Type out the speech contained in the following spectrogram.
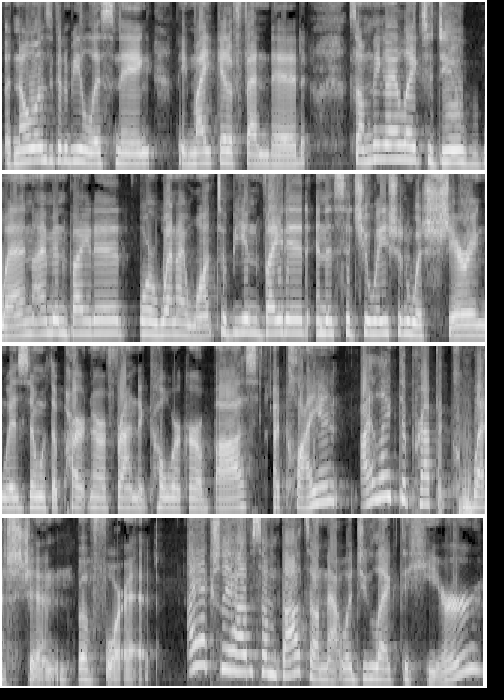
that no one's going to be listening. They might get offended. Something I like to do when I'm invited or when I want to be invited in a situation with sharing wisdom with a partner, a friend, a coworker, a boss, a client, I like to prep a question before it. I actually have some thoughts on that. Would you like to hear?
